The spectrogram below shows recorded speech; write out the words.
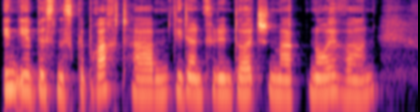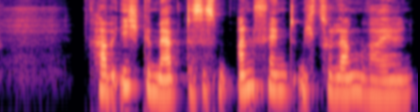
in ihr Business gebracht haben, die dann für den deutschen Markt neu waren, habe ich gemerkt, dass es anfängt, mich zu langweilen.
